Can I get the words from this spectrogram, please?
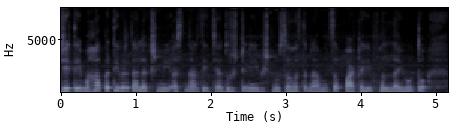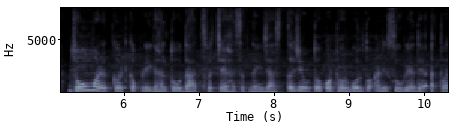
जेथे महापतिव्रता लक्ष्मी असणार तिच्या दृष्टीने विष्णू सहस्त्रनामाचा पाठही फलदायी होतो. जो मळकट कपडे घालतो दात स्वच्छ हसत नाही. जास्त जेवतो कठोर बोलतो आणि सूर्योदय अथवा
